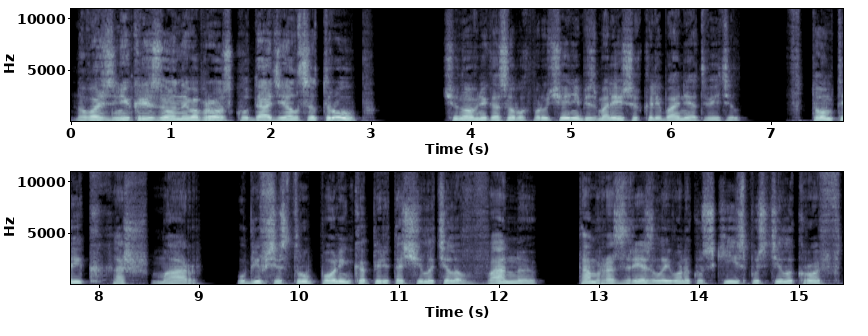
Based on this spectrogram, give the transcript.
Но возник резонный вопрос, куда делся труп? Чиновник особых поручений без малейших колебаний ответил. В том-то и кошмар. Убив сестру, Поленька перетащила тело в ванную, там разрезала его на куски и спустила кровь в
